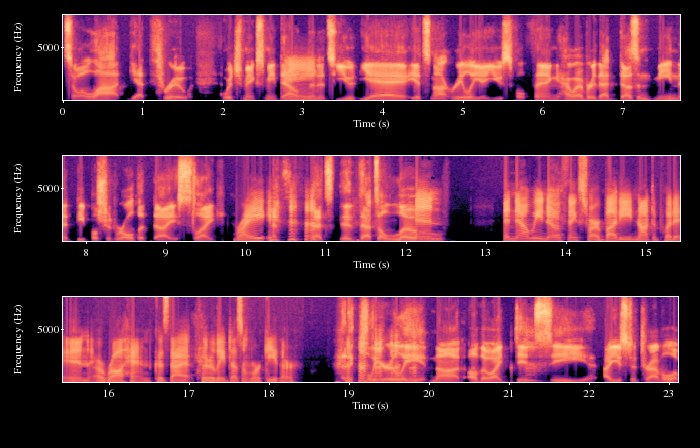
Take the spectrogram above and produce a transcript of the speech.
So a lot get through, which makes me doubt Dang. that it's you yeah, it's not really a useful thing. However, that doesn't mean that people should roll the dice. Like Right? that's that's a low and and now we know, Yeah. thanks to our buddy, not to put it in a raw hen because that clearly doesn't work either. clearly not. Although I did see, I used to travel a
